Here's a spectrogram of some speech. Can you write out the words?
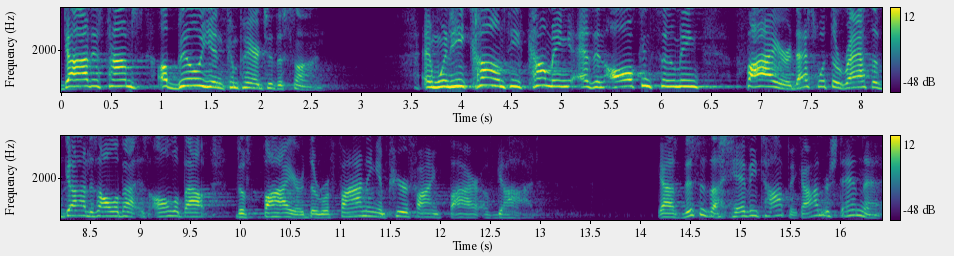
God is times a billion compared to the sun. And when He comes, He's coming as an all consuming fire. That's what the wrath of God is all about. It's all about the fire, the refining and purifying fire of God. Guys, this is a heavy topic. I understand that.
